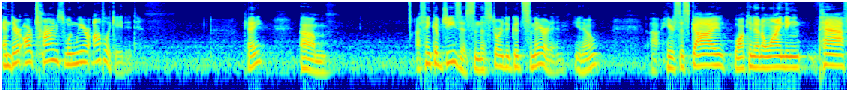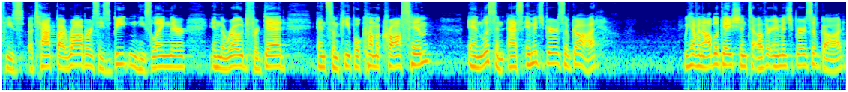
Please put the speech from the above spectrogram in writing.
And there are times when we are obligated. Okay? Um, I think of Jesus in the story of the Good Samaritan, you know? Uh, here's this guy walking down a winding path. He's attacked by robbers. He's beaten. He's laying there in the road for dead. And some people come across him. And listen, as image bearers of God, we have an obligation to other image bearers of God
